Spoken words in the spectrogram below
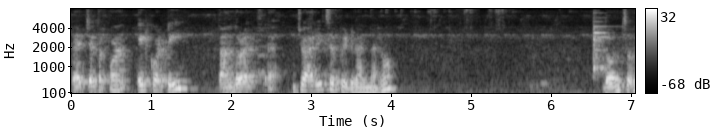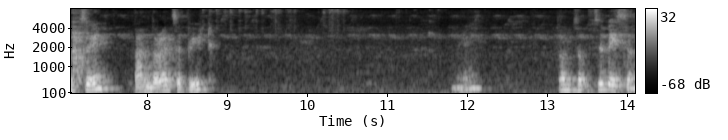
त्याच्यात आपण एक वाटी तांदूळाचं ज्वारीचं पीठ घालणार हो दोन चमचे तांदूळाचं पीठ. आणि दोन चमचे बेसन.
